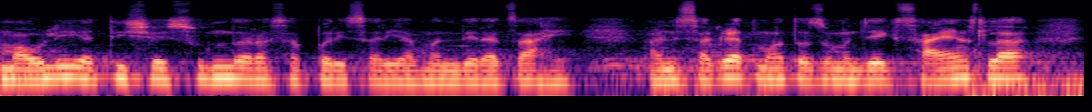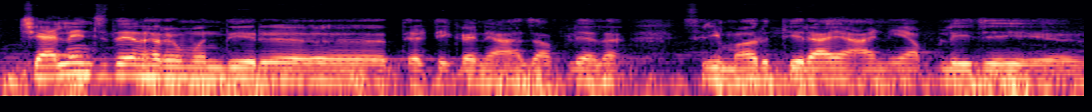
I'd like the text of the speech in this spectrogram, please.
माऊली अतिशय सुंदर असा परिसर या मंदिराचा आहे आणि सगळ्यात महत्त्वाचं म्हणजे एक सायन्सला चॅलेंज देणारं मंदिर त्या ठिकाणी आज आपल्याला श्री मारुती राय आणि आपले जे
